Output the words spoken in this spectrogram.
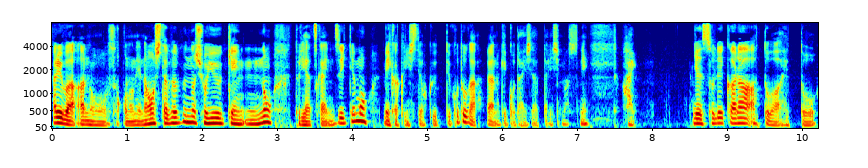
あるいは、あの、そこのね、直した部分の所有権の取り扱いについても明確にしておくっていうことが、あの、結構大事だったりしますね。はい。で、それから、あとは、えっと、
